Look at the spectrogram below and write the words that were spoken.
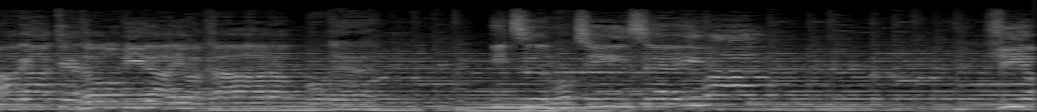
あがけど未来は空っぽでいつも人生は費用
